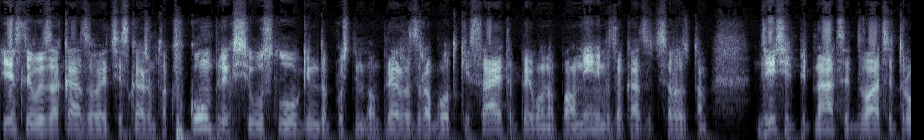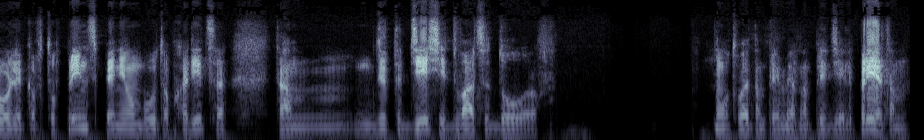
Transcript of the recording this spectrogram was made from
Если вы заказываете, скажем так, в комплексе услуги, ну, допустим, там, при разработке сайта, при его наполнении, вы заказываете сразу там 10, 15, 20 роликов, то, в принципе, они вам будут обходиться там где-то 10-20 долларов. Ну, вот в этом примерно пределе. При этом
